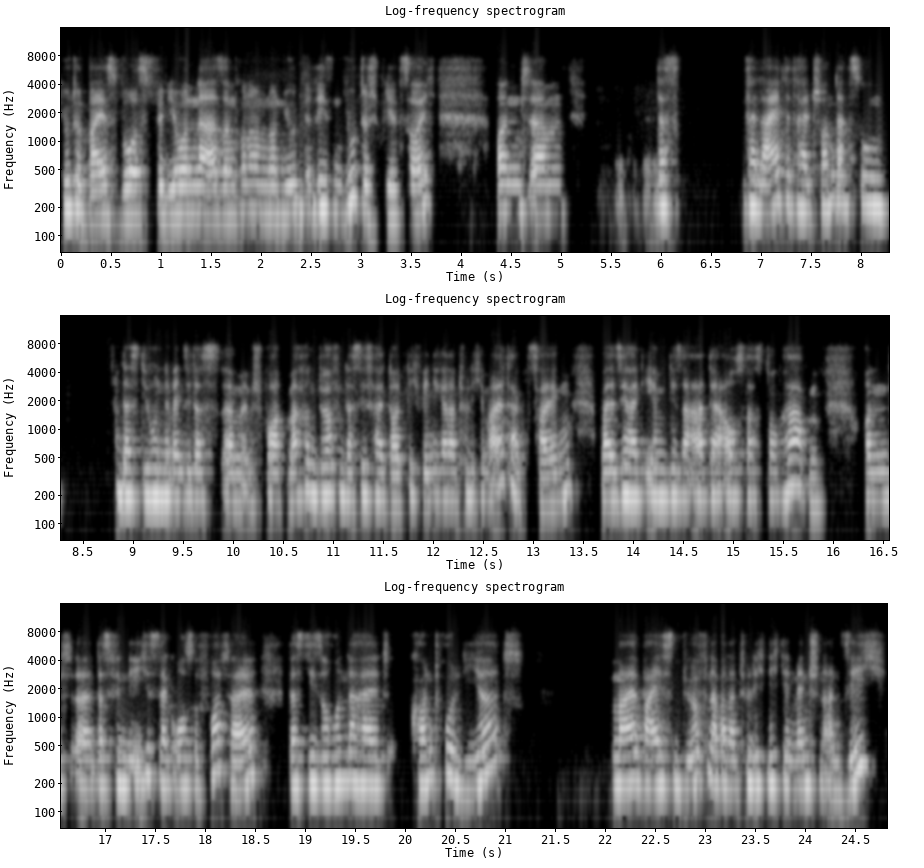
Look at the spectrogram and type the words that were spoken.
Jute-Beißwurst für die Hunde, also im Grunde genommen nur ein riesen Jute-Spielzeug. Und ähm, das verleitet halt schon dazu, dass die Hunde, wenn sie das ähm, im Sport machen dürfen, dass sie es halt deutlich weniger natürlich im Alltag zeigen, weil sie halt eben diese Art der Auslastung haben. Und äh, das finde ich ist der große Vorteil, dass diese Hunde halt kontrolliert mal beißen dürfen, aber natürlich nicht den Menschen an sich,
